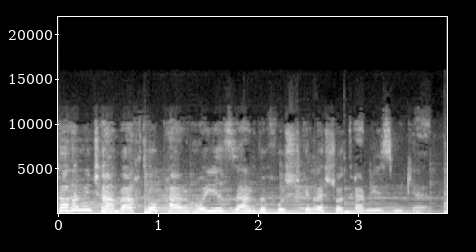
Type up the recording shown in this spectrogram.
تا همین چند وقتها پرهای زرد خوشگلش را تمیز می‌کرد.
